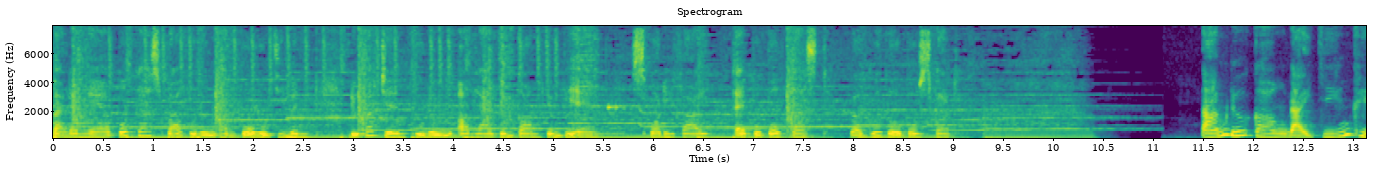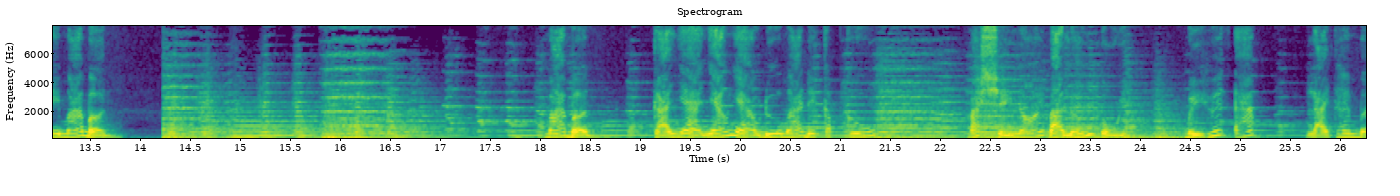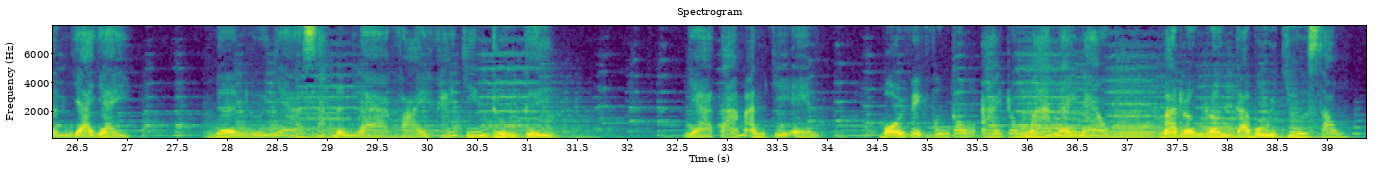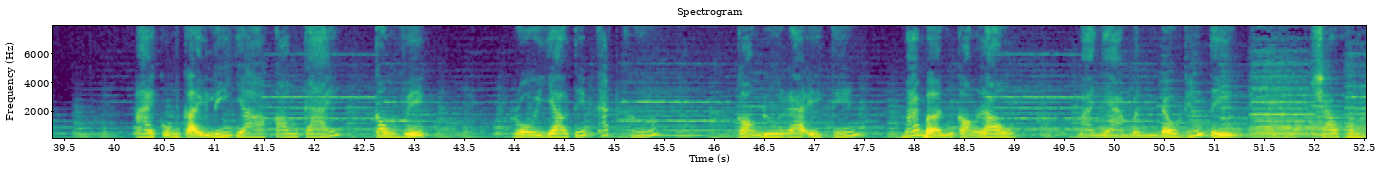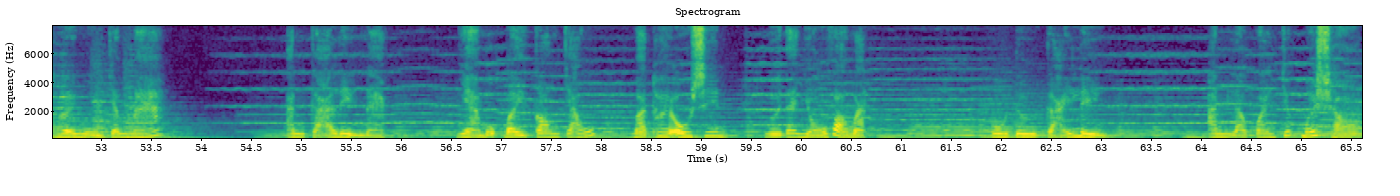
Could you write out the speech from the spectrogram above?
bạn đang nghe podcast báo phụ nữ thành phố Hồ Chí Minh được phát trên phụ nữ online.com.vn, Spotify, Apple Podcast và Google Podcast. Tám đứa con đại chiến khi má bệnh. Má bệnh, cả nhà nháo nhào đưa má đi cấp cứu. Bác sĩ nói bà lớn tuổi, bị huyết áp, lại thêm bệnh dạ dày nên người nhà xác định là phải kháng chiến trường kỳ. Nhà tám anh chị em, mỗi việc phân công ai trong má ngày nào mà rần rần cả buổi chưa xong. Ai cũng cậy lý do con cái, công việc, rồi giao tiếp khách khứa, còn đưa ra ý kiến má bệnh còn lâu mà nhà mình đâu thiếu tiền sao không thuê người chăm má anh cả liền nạt nhà một bầy con cháu mà thuê ô xin người ta nhổ vào mặt. Cô tư cãi liền. Anh là quan chức mới sợ,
